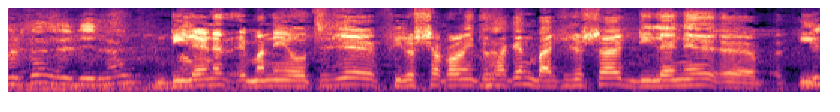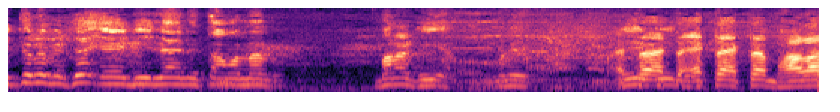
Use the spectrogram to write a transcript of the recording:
পেশা এডি লাইন ডি লাইনে মানে হচ্ছে যে ফিরোজ শাহ কলোনিতে থাকেন ফিরোজ শাহ ডি লাইনে আহ, কি? ভিতরে পেশা এডি লাইনে তামান্নার ভাড়াটিয়া মানে একটা একটা ভাড়া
